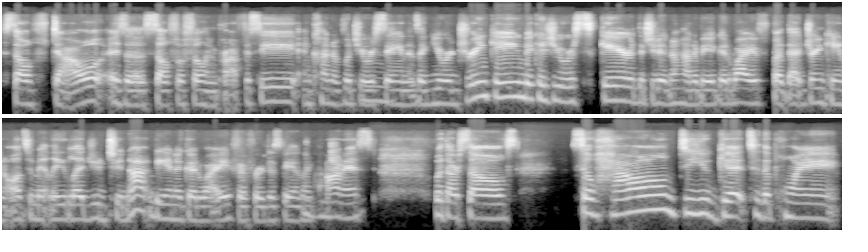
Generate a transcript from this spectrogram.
self doubt is a self fulfilling prophecy. And kind of what you were Mm. saying is like you were drinking because you were scared that you didn't know how to be a good wife, but that drinking ultimately led you to not being a good wife, if we're just being like Mhm. honest with ourselves. So, how do you get to the point?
